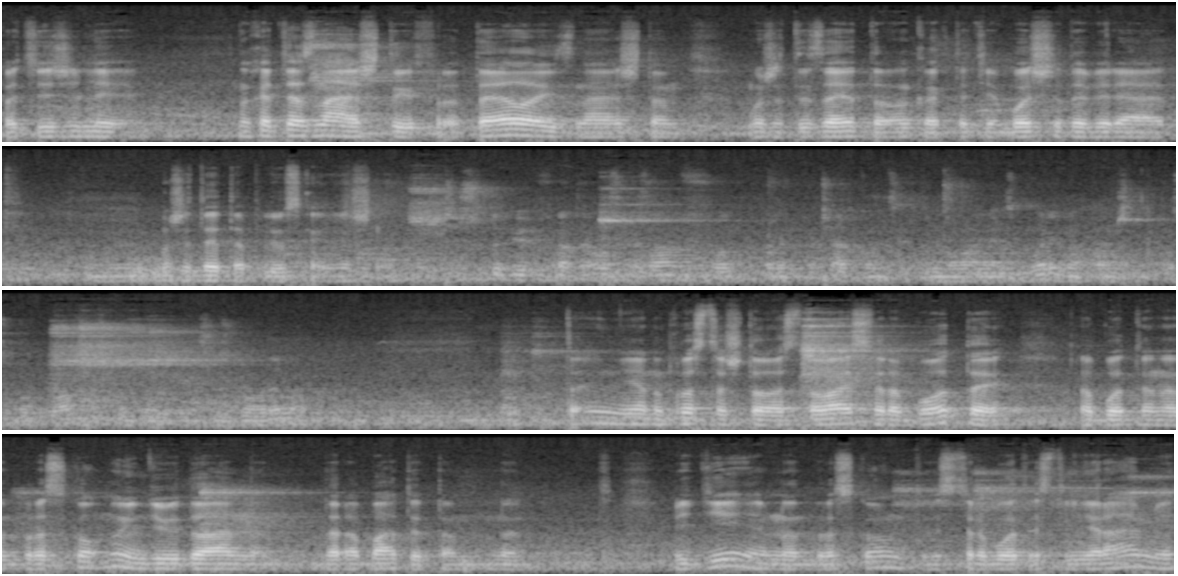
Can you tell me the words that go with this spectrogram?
потяжелее. Ну, хотя знаешь ты Фрателло и знаешь, там, может, из-за этого он как-то тебе больше доверяет. Может, это плюс, конечно. Що тобі Фрателло сказав от перед початком цих тренувань в зборі, напевно, що ти поспілкувався, що ви щось говорили? Да не, ну просто что, оставайся, работай, работай над броском, ну, индивидуально, дорабатывай там над ведением, над броском, то есть работай с тренерами,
